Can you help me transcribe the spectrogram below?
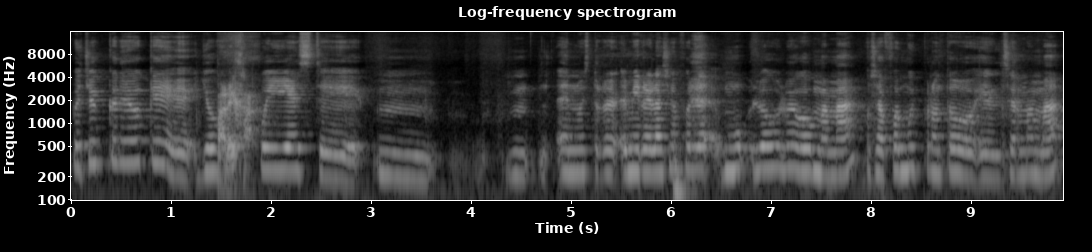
Pues yo creo que yo Pareja. fui este mm, mm, en nuestra en mi relación fue luego luego mamá, o sea, fue muy pronto el ser mamá.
